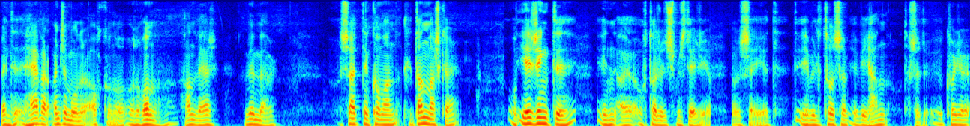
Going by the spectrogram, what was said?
Men her var andre måneder okken, og og hon, han var vimmer. Og så kom han til Danmarskar, og jeg ringte inn av Åttarudsministeriet og sier at jeg ville ta seg ved han, og da sier jeg, hva er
